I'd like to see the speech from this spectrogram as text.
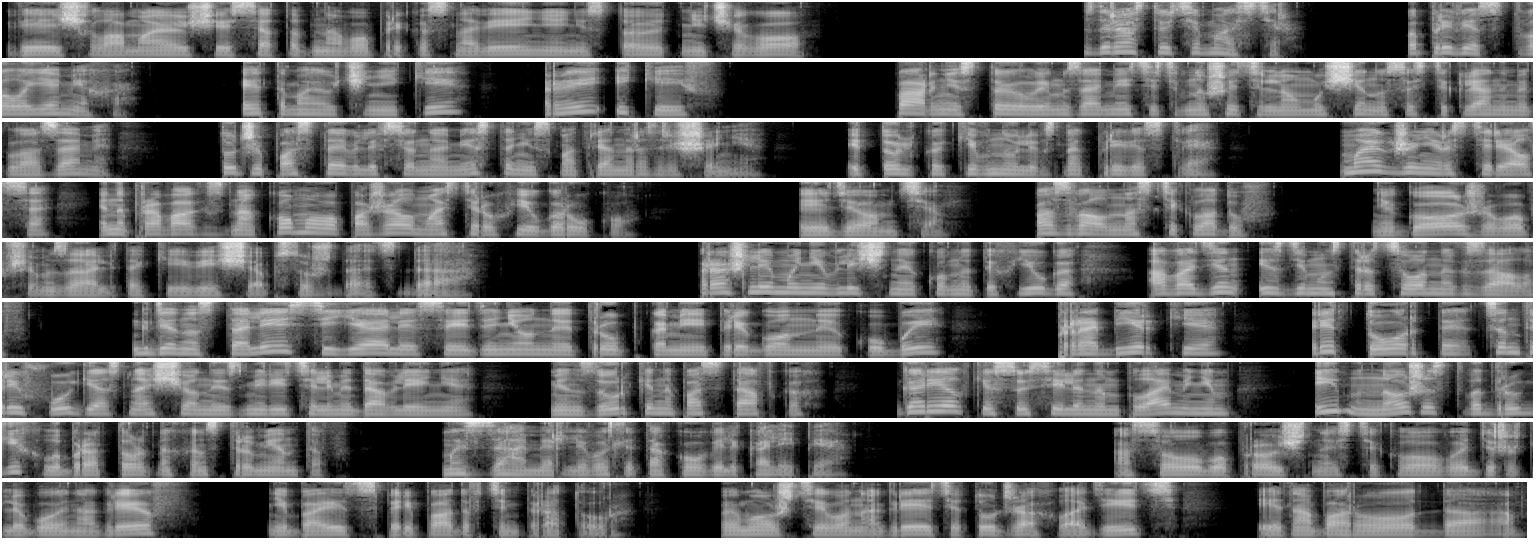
«Вещь, ломающаяся от одного прикосновения, не стоит ничего». «Здравствуйте, мастер», Поприветствовала я меха. Это мои ученики Рэй и Кейв. Парни, стоило им заметить внушительного мужчину со стеклянными глазами, тут же поставили все на место, несмотря на разрешение. И только кивнули в знак приветствия. Майк же не растерялся и на правах знакомого пожал мастеру Хьюга руку. «Идемте», — позвал нас стеклодув. «Негоже в общем зале такие вещи обсуждать, да». Прошли мы не в личные комнаты Хьюга, а в один из демонстрационных залов, где на столе сияли соединенные трубками перегонные кубы, пробирки, реторты, центрифуги, оснащенные измерителями давления, мензурки на подставках, горелки с усиленным пламенем и множество других лабораторных инструментов. Мы замерли возле такого великолепия. Особо прочное стекло выдержит любой нагрев, не боится перепадов температур. Вы можете его нагреть и тут же охладить, и наоборот, да.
